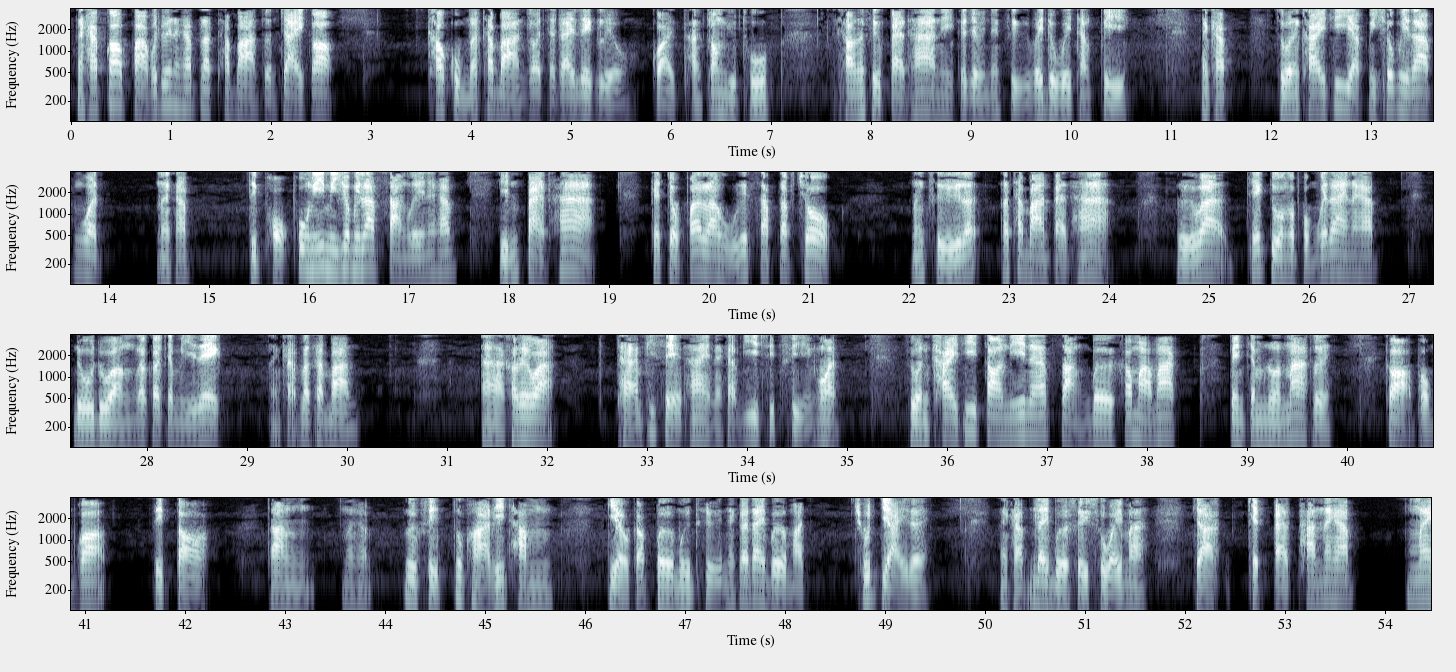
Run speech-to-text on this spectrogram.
นะครับ ก็ฝากไว้ด้วยนะครับ รัฐบาลสนใจก็เข้ากลุ่มรัฐบาลก็จะได้เลขเร็วกว่าทางช่อง YouTube ชาวหนังสือแปดห้านี่ก็จะมีหนังสือไว้ดูไว้ทั้งปีนะครับ ส่วนใครที่อยากมีโชคมีลาบงวดนะครับสิบหกพรุ่งนี้มีโชคมีลาบสั่งเลยนะครับ หินแปดห้ากระจกพระราหูเรียกทรัพย์รับโชค หนังสือรัฐบาลแปดห้าหรือว่าเช็คดวงกับผมก็ได้นะครับ ดูดวงแล้วก็จะมีเลข นะครับ รัฐบาล อ่าเขาเรียกว่าแถมพิเศษให้นะครับยี่สิบสี่งวด ส่วนใครที่ตอนนี้นะครับ สั่งเบอร์เข้ามามากเป็นจำนวนมากเลย ก็ผมก็ติดต่อทางนะครับ ลูกศิษย์ลูกหาที่ทำเกี่ยวกับเบอร์มือถือเนี่ยก็ได้เบอร์มาชุดใหญ่เลยนะครับ ได้เบอร์สวยๆมา จากเจ็ดแปดพันนะครับ ไม่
